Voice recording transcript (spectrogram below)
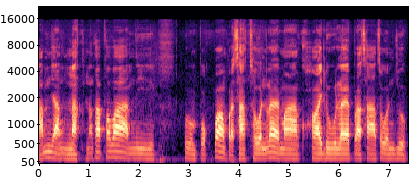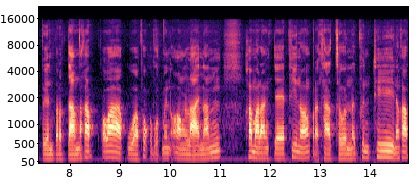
ามอย่างหนักนะครับ เพราะว่ามีกลุ่มปกป้องประชาชนและมาคอยดูแลประชาชนอยู่เป็นประจำนะครับ เพราะว่ากลัวพวกกบฏมินออนไลน์นั้น เข้ามารังแกพี่น้องประชาชนในพื้นที่นะครับ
